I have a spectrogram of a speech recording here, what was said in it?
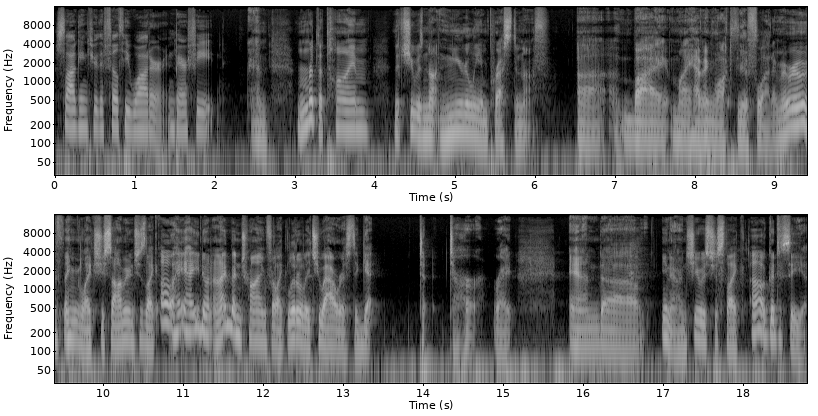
slogging through the filthy water in bare feet. And remember at the time that she was not nearly impressed enough uh, by my having walked through the flood. I remember thinking like she saw me and she's like, "Oh, hey, how you doing?" And I'd been trying for like literally two hours to get to her, right? And uh, you know, and she was just like, "Oh, good to see you."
